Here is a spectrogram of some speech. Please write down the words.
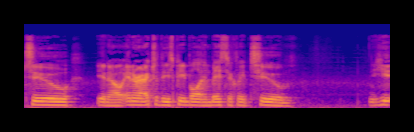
to, you know, interact with these people and basically to. He,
